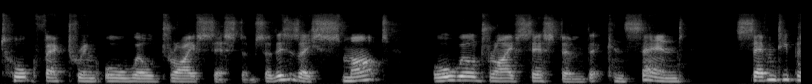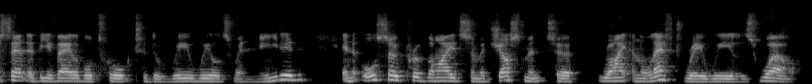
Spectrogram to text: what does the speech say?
torque vectoring all-wheel drive system. So this is a smart all-wheel drive system that can send 70% of the available torque to the rear wheels when needed, and also provides some adjustment to right and left rear wheel as well.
